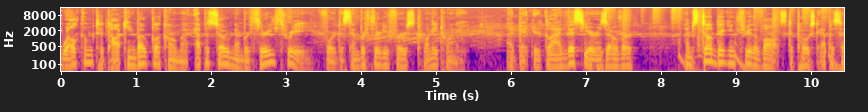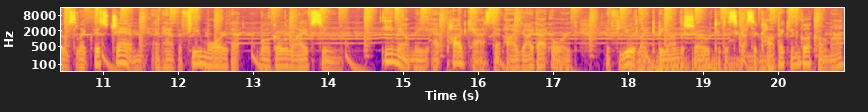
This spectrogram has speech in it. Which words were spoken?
Welcome to Talking About Glaucoma, episode number 33 for December 31st, 2020. I bet you're glad this year is over. I'm still digging through the vaults to post episodes like this gem and have a few more that will go live soon. Email me at podcast at iguy.org if you would like to be on the show to discuss a topic in glaucoma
